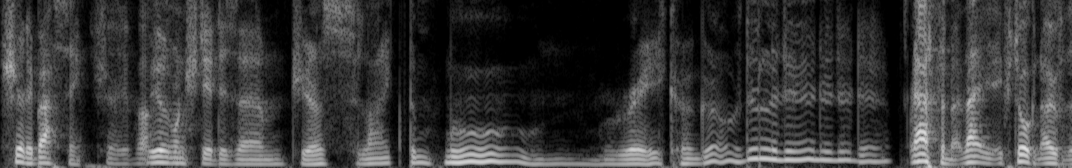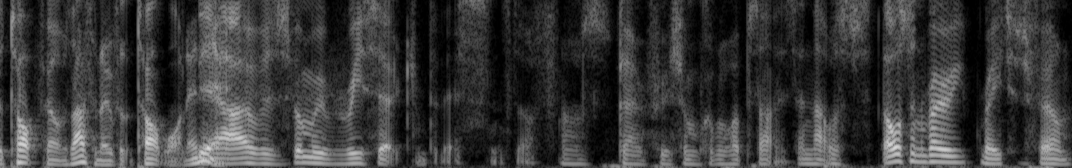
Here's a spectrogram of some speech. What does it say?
Shirley Bassey. Shirley Bassey. The other one she did is um just like the moon, Raker goes. That's an that if you're talking over the top films, that's an over the top one, isn't Yeah, it? Yeah, I was when we were researching for this and stuff. I was going through some couple of websites, and that was that wasn't a very rated film.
